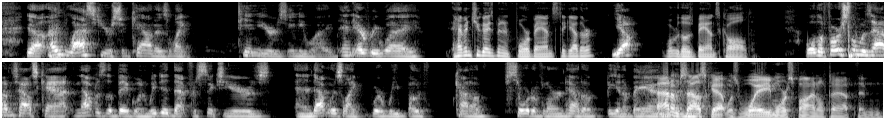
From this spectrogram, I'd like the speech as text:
yeah, I think last year should count as like 10 years anyway, in every way. Haven't you guys been in four bands together? Yeah. What were those bands called? Well, the first one was Adam's House Cat, and that was the big one. We did that for six years, and that was like where we both kind of sort of learned how to be in a band. Adam's and- House Cat was way more Spinal Tap than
